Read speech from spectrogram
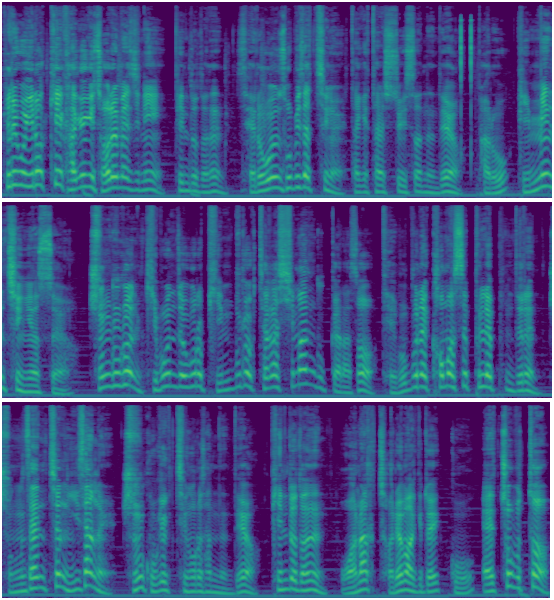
그리고 이렇게 가격이 저렴해지니 빈도더는 새로운 소비자층을 타겟할 수 있었는데요. 바로 빈민층이었어요. 중국은 기본적으로 빈부격차가 심한 국가라서 대부분의 커머스 플랫폼들은 중산층 이상을 주 고객층으로 삼는데요. 빈도더는 워낙 저렴하기도 했고 애초부터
